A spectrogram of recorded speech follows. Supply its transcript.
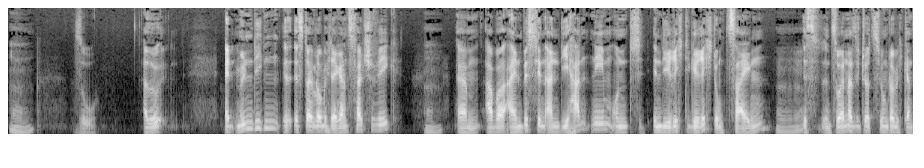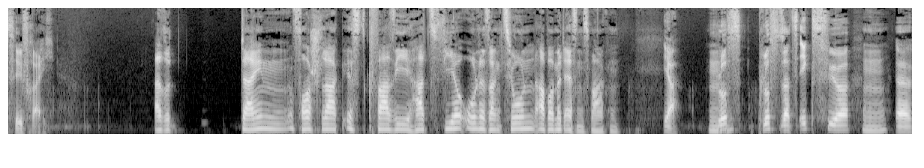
Mhm. So. Also entmündigen ist da, glaube ich, der ganz falsche Weg. Mhm. Ähm, aber ein bisschen an die Hand nehmen und in die richtige Richtung zeigen, Mhm. ist in so einer Situation, glaube ich, ganz hilfreich. Also dein Vorschlag ist quasi Hartz IV ohne Sanktionen, aber mit Essensmarken. Ja. Plus, plus Satz X für Mhm. äh,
